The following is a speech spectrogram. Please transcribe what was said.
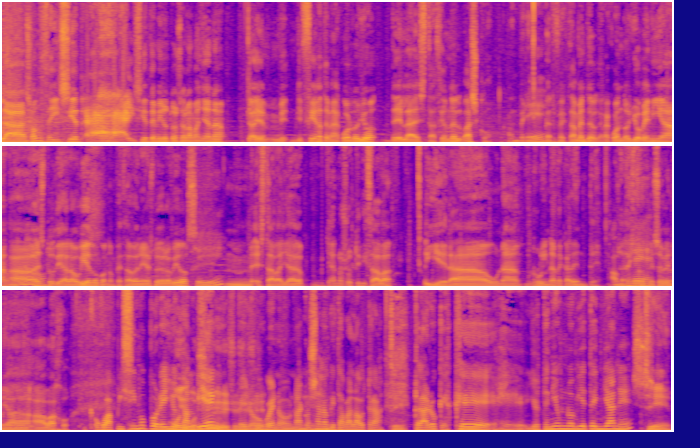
Las 11 y 7, ¡ah! y 7 minutos de la mañana. mi- Fíjate, me acuerdo yo de la estación del Vasco. Hombre. Perfectamente, porque era cuando yo venía ¿Cómo a no? estudiar a Oviedo, cuando empezaba a venir a estudiar a Oviedo, Sí. mm, estaba ya, ya no se utilizaba y era una ruina decadente. O sea, Hombre. esto que se venía abajo. Guapísimo por ello Muy también, sí, sí, sí, pero bueno, una cosa no quitaba la otra. Claro que es que eh, yo tenía un noviete en Llanes Sí,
